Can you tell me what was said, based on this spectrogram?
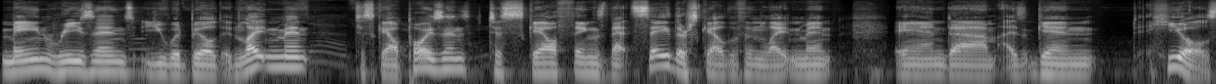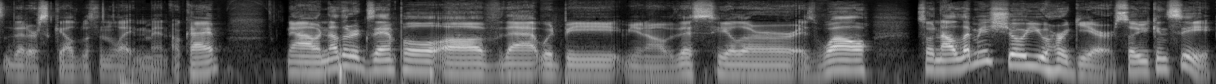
main reasons you would build enlightenment to scale poisons, to scale things that say they're scaled with enlightenment. And um, again, heals that are scaled with Enlightenment, okay? Now, another example of that would be, you know, this healer as well. So now let me show you her gear. So you can see,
